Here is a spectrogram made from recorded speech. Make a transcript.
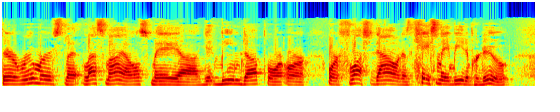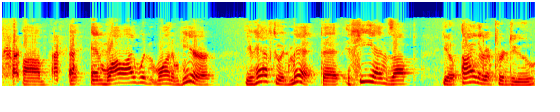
there are rumors that Les Miles may uh, get beamed up or, or or flushed down, as the case may be, to Purdue. Um, and while I wouldn't want him here, you have to admit that if he ends up, you know, either at Purdue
